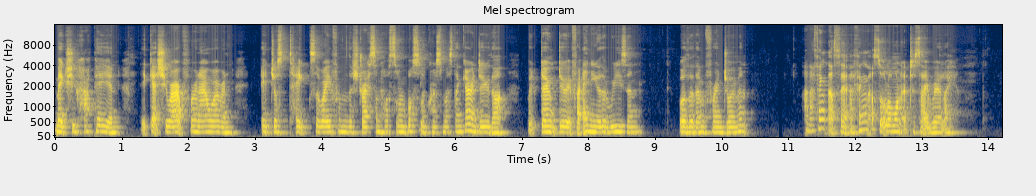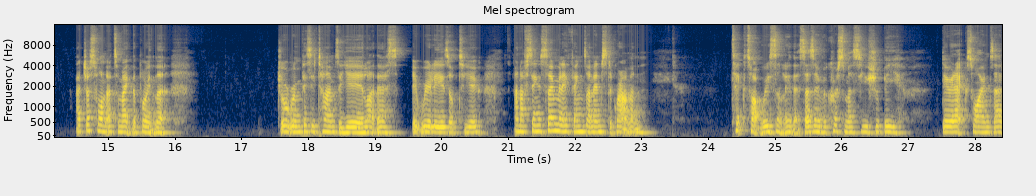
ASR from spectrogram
makes you happy and it gets you out for an hour and it just takes away from the stress and hustle and bustle of Christmas, then go and do that. But don't do it for any other reason other than for enjoyment. And I think that's it. I think that's all I wanted to say, really. I just wanted to make the point that during busy times a year like this, it really is up to you. And I've seen so many things on Instagram and TikTok recently that says over Christmas you should be doing X, Y, and Z.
